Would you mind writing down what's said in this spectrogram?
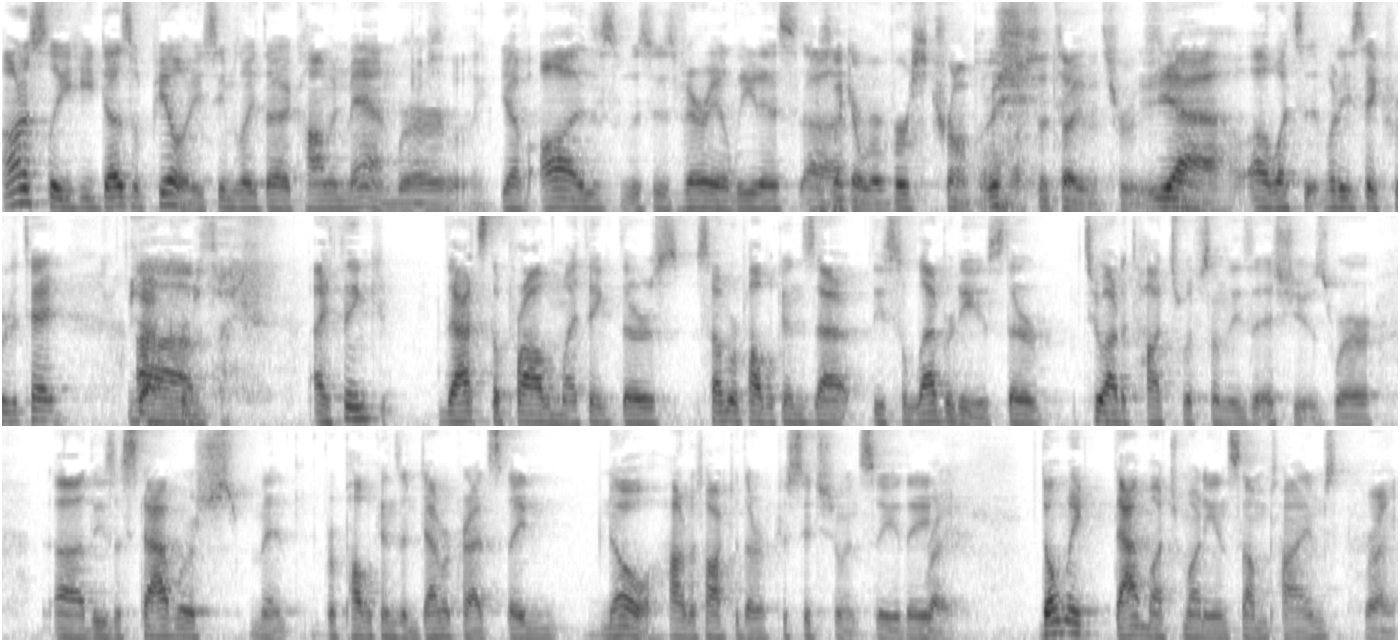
honestly, he does appeal. He seems like the common man. Where Absolutely. you have Oz, which is very elitist. Uh, He's like a reverse Trump almost, to tell you the truth. yeah. Uh, what's it? What do you say, crudité? Yeah, Um, criticize. I think that's the problem. I think there's some Republicans that these celebrities they're too out of touch with some of these issues. Where uh, these establishment Republicans and Democrats they know how to talk to their constituency. They Right. Don't make that much money, and sometimes Right.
